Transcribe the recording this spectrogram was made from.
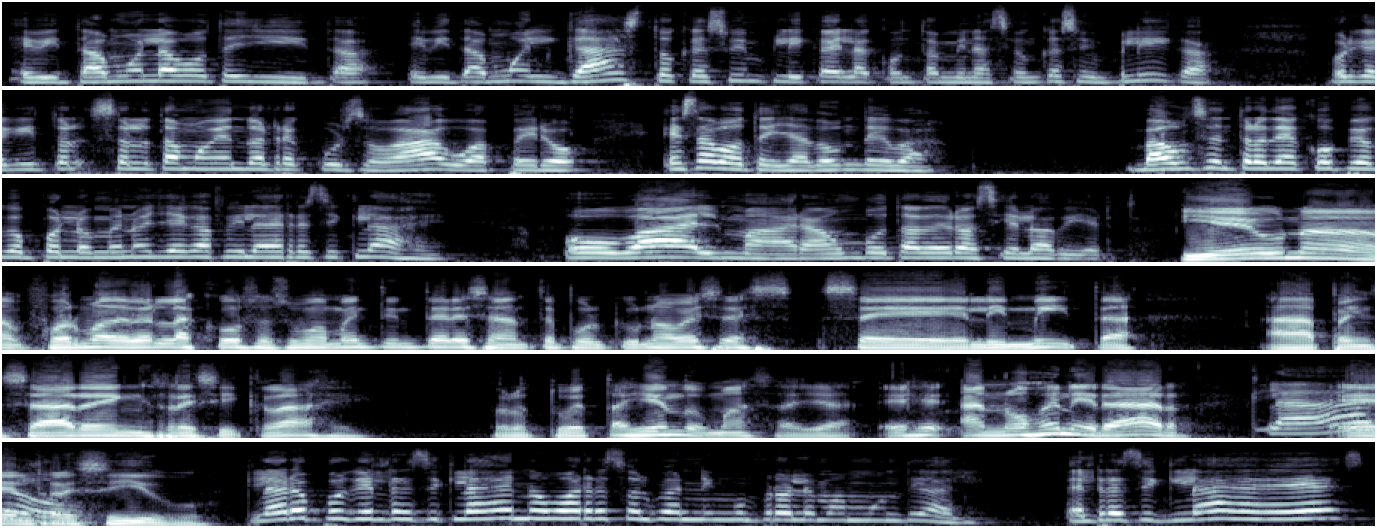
evitamos la botellita, evitamos el gasto que eso implica y la contaminación que eso implica, porque aquí solo estamos viendo el recurso agua, pero esa botella ¿dónde va? ¿Va a un centro de acopio que por lo menos llega a fila de reciclaje? ¿O va al mar, a un botadero a cielo abierto? Y es una forma de ver las cosas sumamente interesante porque uno a veces se limita a pensar en reciclaje, pero tú estás yendo más allá, es a no generar Claro. el residuo. Claro, porque el reciclaje no va a resolver ningún problema mundial. El reciclaje es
